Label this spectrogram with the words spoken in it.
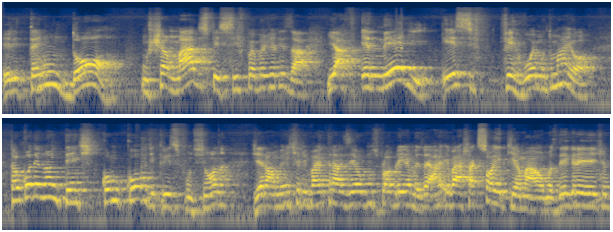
ele tem um dom, um chamado específico para evangelizar. E a, é nele esse fervor é muito maior. Então, quando ele não entende como o corpo de Cristo funciona, geralmente ele vai trazer alguns problemas. Ele vai achar que só ele que ama almas da igreja,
